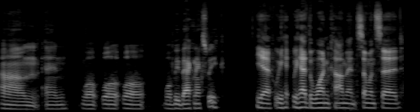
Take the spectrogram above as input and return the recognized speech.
um, and we'll we'll we'll we'll be back next week. Yeah, we we had the one comment. Someone said,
